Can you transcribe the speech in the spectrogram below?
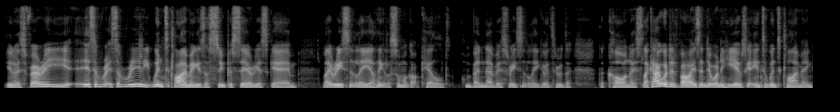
you know, it's very it's a it's a really winter climbing is a super serious game. Like recently, I think someone got killed on Ben Nevis recently going through the the cornice. Like I would advise anyone here who's getting into winter climbing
